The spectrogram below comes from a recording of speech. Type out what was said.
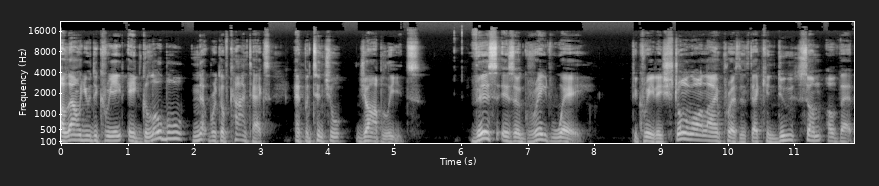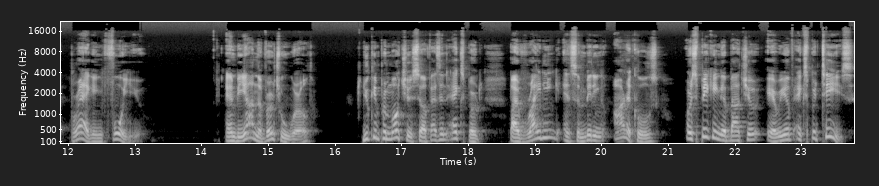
allowing you to create a global network of contacts and potential job leads. This is a great way to create a strong online presence that can do some of that bragging for you. And beyond the virtual world, you can promote yourself as an expert by writing and submitting articles or speaking about your area of expertise.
